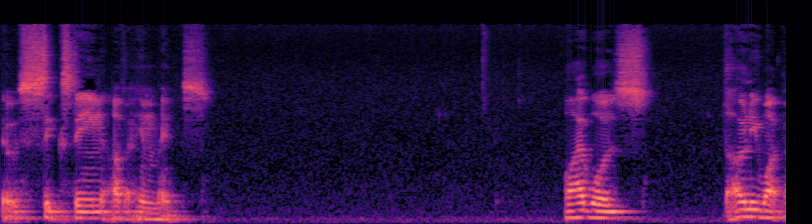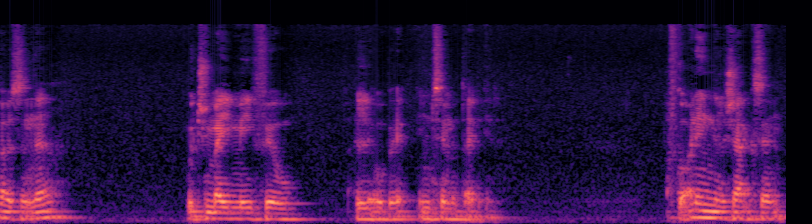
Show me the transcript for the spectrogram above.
there was 16 other inmates. I was the only white person there, which made me feel a little bit intimidated. I've got an English accent,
